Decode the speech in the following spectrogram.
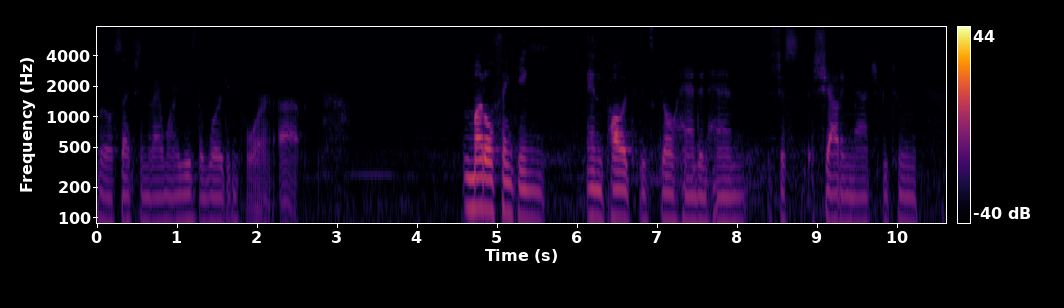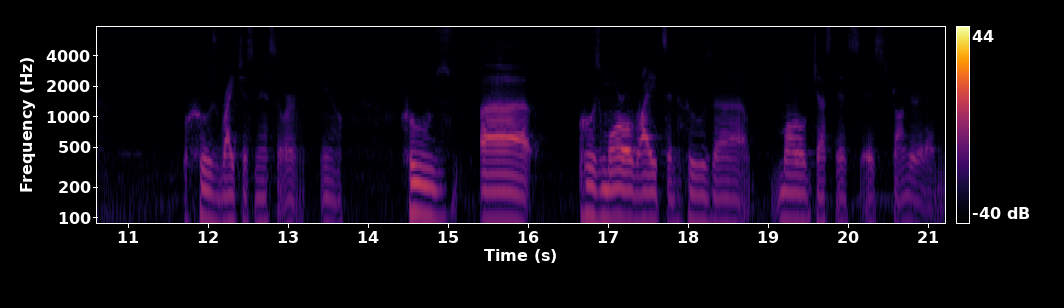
little section that I want to use the wording for uh, muddle thinking and politics go hand in hand. It's just a shouting match between whose righteousness or you know whose uh, whose moral rights and whose uh, moral justice is stronger than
